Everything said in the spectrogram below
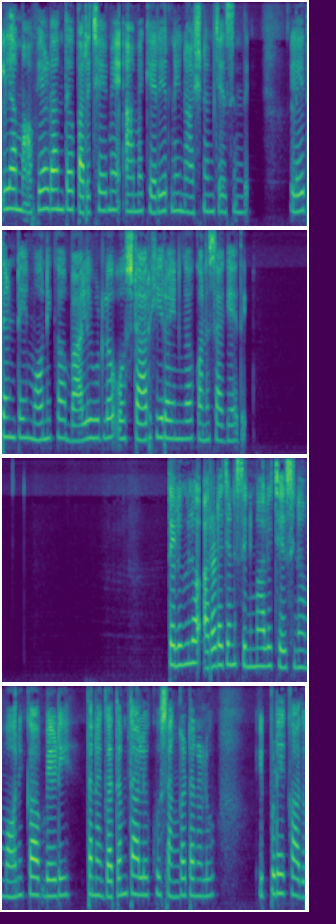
ఇలా మాఫియా డాన్తో పరిచయమే ఆమె కెరీర్ని నాశనం చేసింది. లేదంటే మోనికా బాలీవుడ్లో ఓ స్టార్ హీరోయిన్గా కొనసాగేది. తెలుగులో అరడజన్ సినిమాలు చేసిన మోనికా బేడి తన గతం తాలూకు సంఘటనలు ఇప్పుడే కాదు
